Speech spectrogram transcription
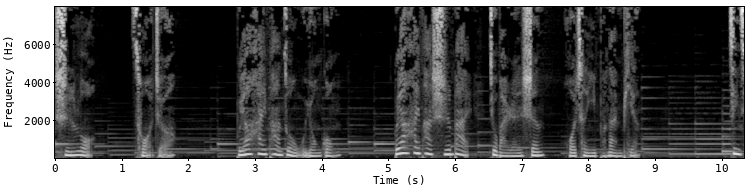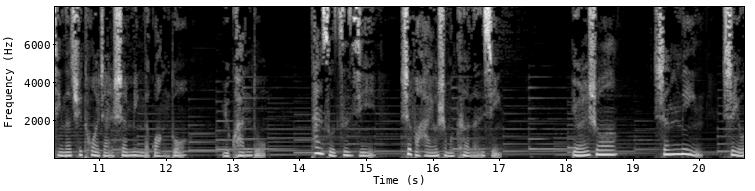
失落、挫折，不要害怕做无用功，不要害怕失败就把人生活成一部烂片。尽情的去拓展生命的广度与宽度，探索自己是否还有什么可能性。有人说，生命是由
